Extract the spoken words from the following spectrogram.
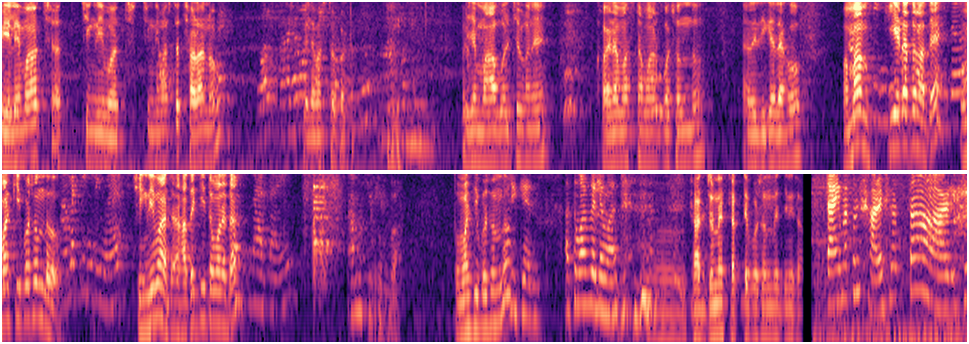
বেলে মাছ আর চিংড়ি মাছ। চিংড়ি মাছটা ছাড়ানো। বেলে মাছটাও কাটা। ওই যে মা বলছে ওখানে খয়রা মাছটা আমার পছন্দ। আর এদিকে দেখো। মামাম কি এটা তোর হাতে? তোমার কি পছন্দ? চিংড়ি মাছ। আর হাতে কি তোমার এটা? লাটাই আমার চিকেন। বাহ। তোমার কি পছন্দ? চিকেন। আর তোমার বেলে মাছ। চারজনের চারটে পছন্দের জিনিস। টাইম এখন সাড়ে সাতটা আর একটু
